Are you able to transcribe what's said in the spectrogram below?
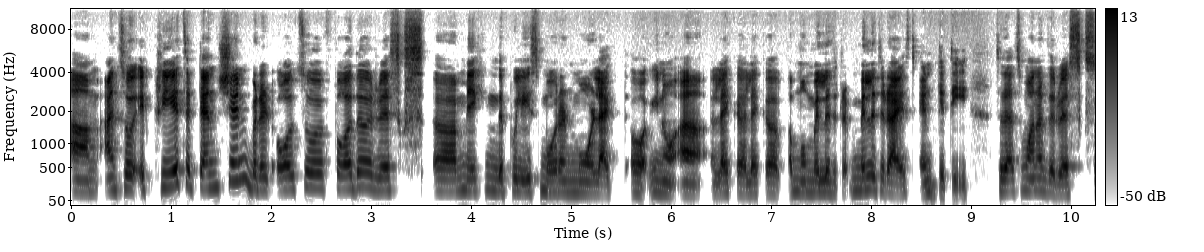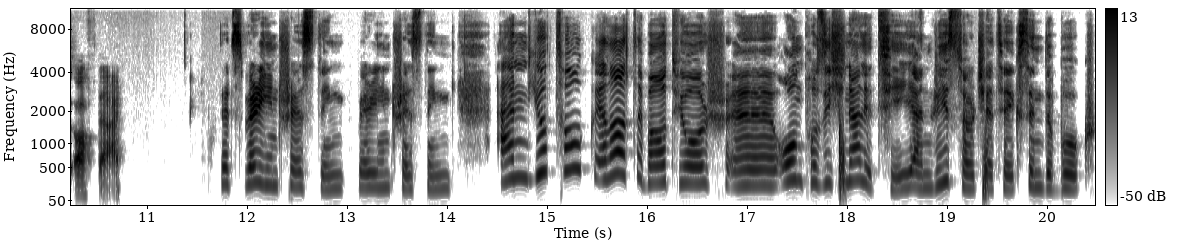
Um, and so it creates a tension but it also further risks uh, making the police more and more like uh, you know uh, like a like a, a more militarized entity. So that's one of the risks of that that's very interesting, very interesting. And you talk a lot about your uh, own positionality and research ethics in the book.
